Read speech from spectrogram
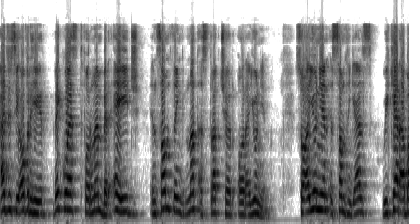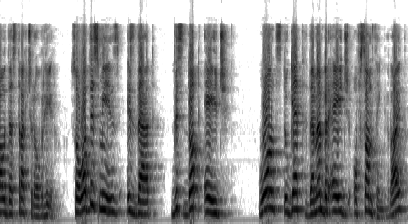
As you see over here, request for member age in something not a structure or a union. So a union is something else. We care about the structure over here. So what this means is that this dot age wants to get the member age of something, right?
